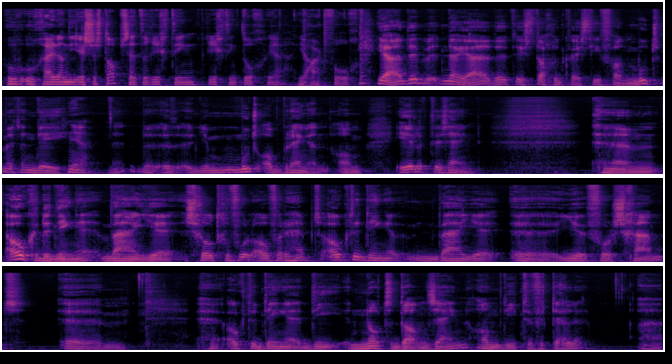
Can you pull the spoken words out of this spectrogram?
hoe, hoe ga je dan die eerste stap zetten richting, richting toch ja, je hart volgen? Ja, de, nou ja, het is toch een kwestie van moed met een D. Ja. Je moet opbrengen om eerlijk te zijn. Um, ook de dingen waar je schuldgevoel over hebt, ook de dingen waar je uh, je voor schaamt. Um, uh, ook de dingen die not dan zijn, om die te vertellen. Uh,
